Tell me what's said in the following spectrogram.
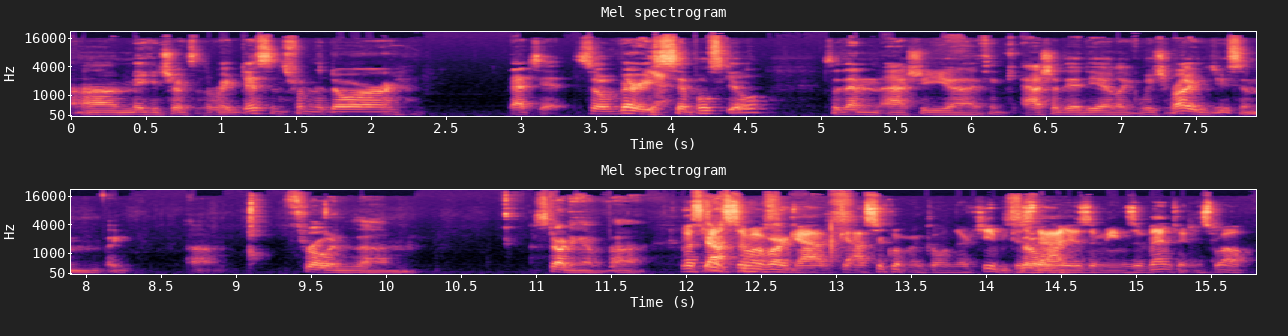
um, making sure it's at the right distance from the door. That's it. So very Yeah. simple skill. So then actually, uh, I think Ash had the idea like we should probably do some like um, throw in the um, starting of uh, Let's get some of our gas, gas equipment going there too, because So- that is a means of venting as well.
